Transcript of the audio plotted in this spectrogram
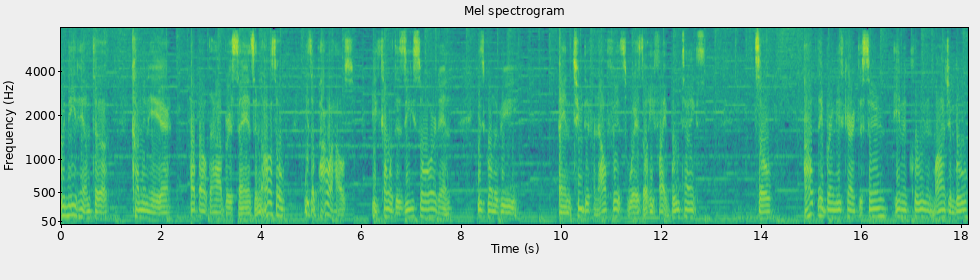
We need him to come in here, help out the hybrid Saiyans, and also he's a powerhouse. He's come with the Z sword and he's going to be in two different outfits, whereas though he fight Buutenks. So I hope they bring these characters soon, even including Majin Buu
